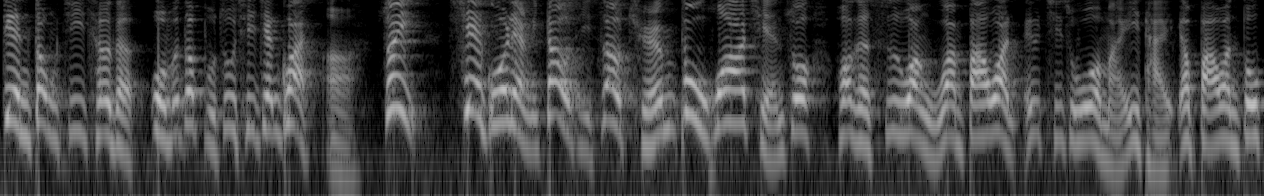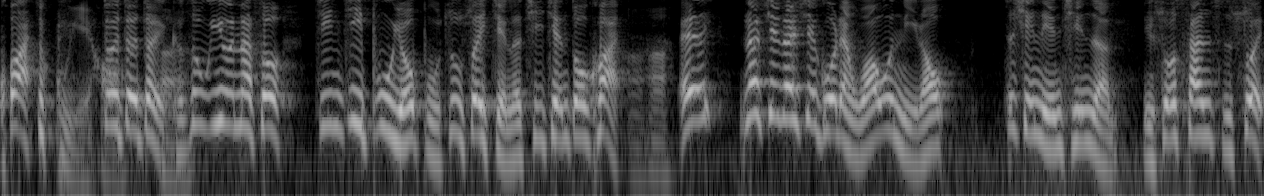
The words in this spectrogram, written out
电动机车的，我们都补助七千块啊。所以谢国良，你到底是要全部花钱，说花个四万、五万、八万？哎，其实我买一台要八万多块，这贵啊！对对对，可是因为那时候经济部有补助，所以减了七千多块。哎，那现在谢国良，我要问你喽，这些年轻人，你说三十岁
